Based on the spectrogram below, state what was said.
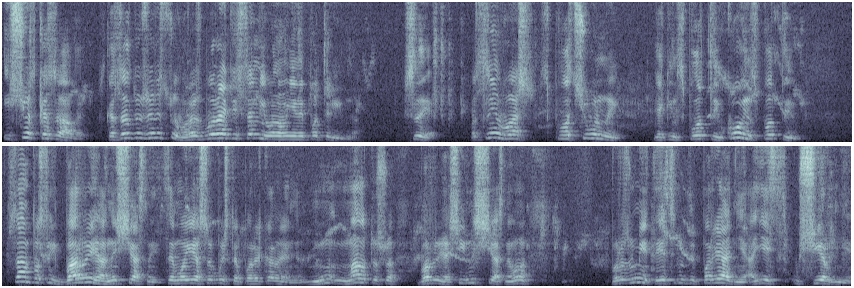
І що сказали? Сказали дуже рисово, розбирайтесь самі, воно мені не потрібно. Все. Оце ваш сплачений, як він сплатив. Кого він сплатив? Сам по собі барига нещасний, це моє особисте переконання. Ну, Мало того, що барига, ще й нещасний. Воно, ви розумієте, є люди порядні, а є ущербні.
